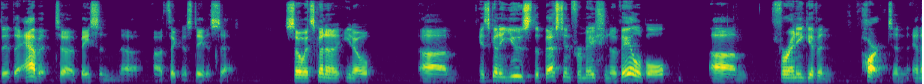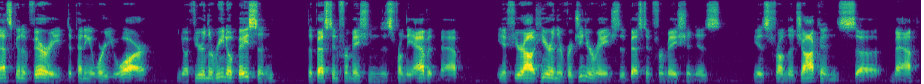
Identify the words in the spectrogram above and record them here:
the the Abbott uh, basin uh, uh, thickness data set. So it's going to, you know, um, it's going to use the best information available um, for any given part, and and that's going to vary depending on where you are. You know, if you're in the Reno Basin, the best information is from the Abbott map. If you're out here in the Virginia Range, the best information is is from the Jachens uh, map.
